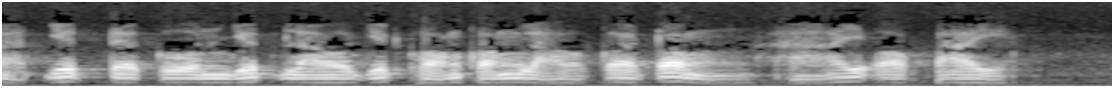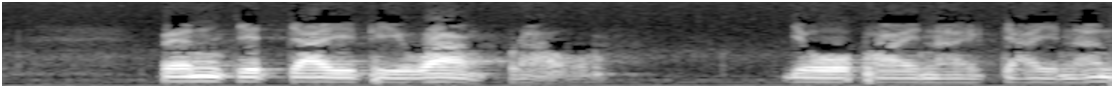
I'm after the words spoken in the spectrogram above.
าติ ยึดตระกูลยึดเรายึดของของเราก็ต้องหายออกไป เป็นจิตใจที่ว่างเปล่าโยภายในใจนั้น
